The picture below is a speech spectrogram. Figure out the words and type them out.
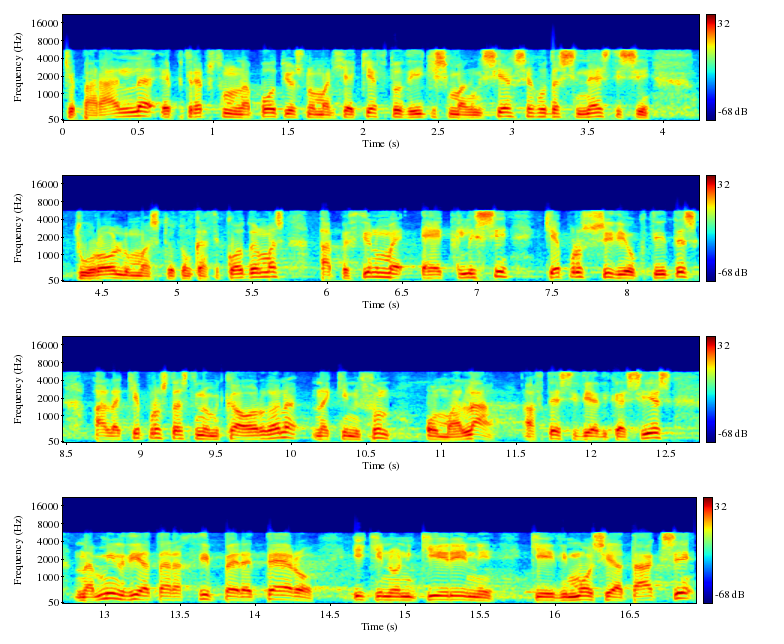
και παράλληλα επιτρέψτε μου να πω ότι ως νομαρχιακή αυτοδιοίκηση Μαγνησίας έχοντας συνέστηση του ρόλου μας και των καθηκόντων μας απευθύνουμε έκκληση και προς τους ιδιοκτήτες αλλά και προς τα αστυνομικά όργανα να κινηθούν ομαλά αυτές οι διαδικασίες, να μην διαταραχθεί περαιτέρω η κοινωνική ειρήνη και η δημόσια τάξη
